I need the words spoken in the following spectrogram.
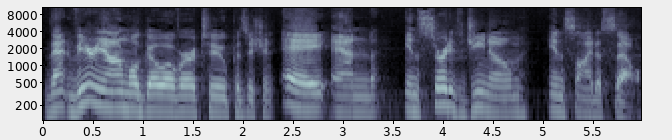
That virion will go over to position A and insert its genome inside a cell.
